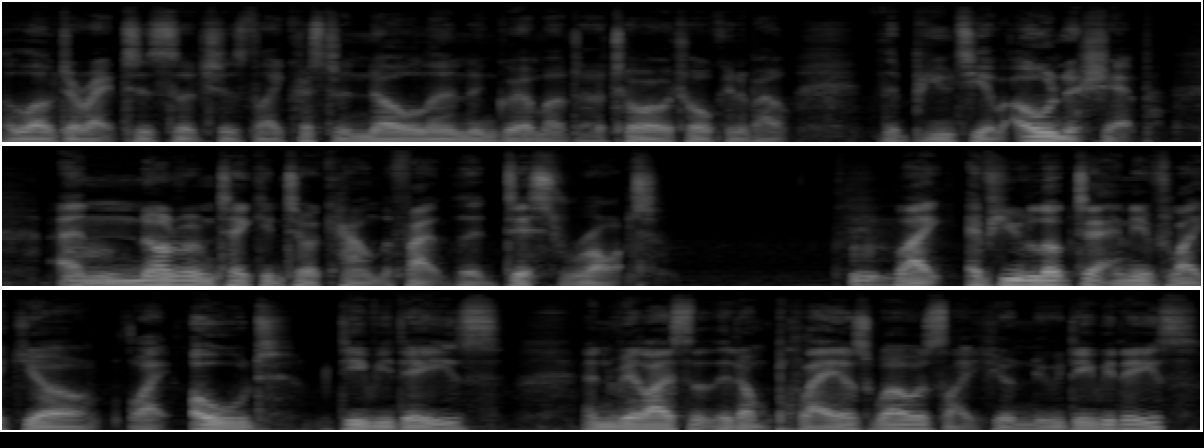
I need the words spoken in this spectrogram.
a lot of directors such as like Christopher Nolan and Guillermo del Toro talking about the beauty of ownership and mm. none of them take into account the fact that discs rot. Hmm. Like if you looked at any of like your like old DVDs and realized that they don't play as well as like your new DVDs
